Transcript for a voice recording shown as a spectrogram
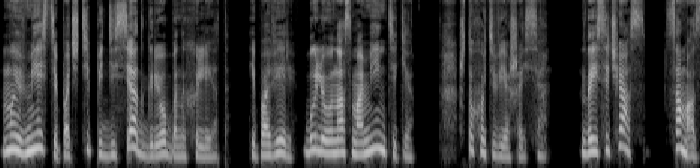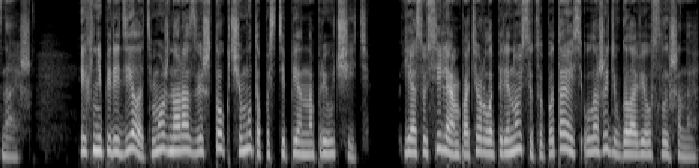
мы вместе почти пятьдесят грёбаных лет. И поверь, были у нас моментики, что хоть вешайся. Да и сейчас, сама знаешь. Их не переделать, можно разве что к чему-то постепенно приучить. Я с усилием потерла переносицу, пытаясь уложить в голове услышанное.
